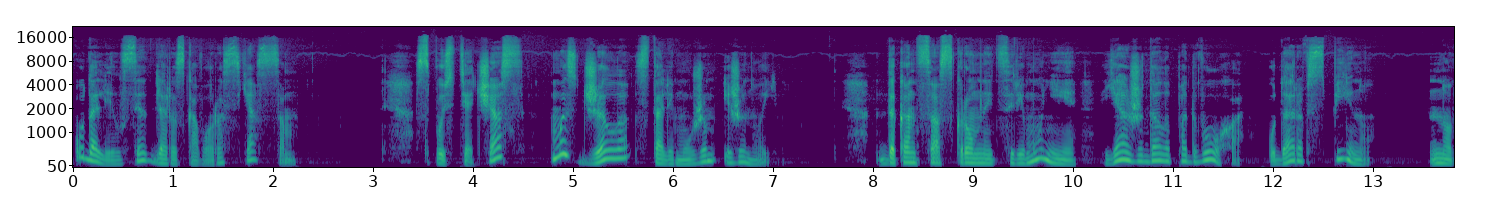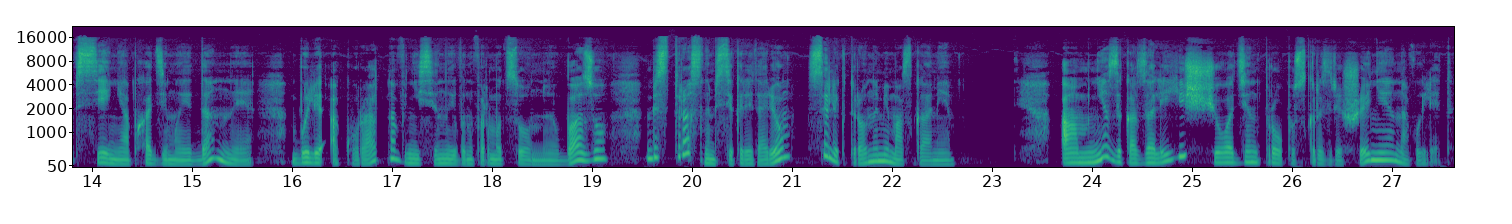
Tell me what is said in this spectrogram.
удалился для разговора с Яссом. Спустя час мы с Джелло стали мужем и женой. До конца скромной церемонии я ожидала подвоха, удара в спину, но все необходимые данные были аккуратно внесены в информационную базу бесстрастным секретарем с электронными мозгами. А мне заказали еще один пропуск разрешения на вылет.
